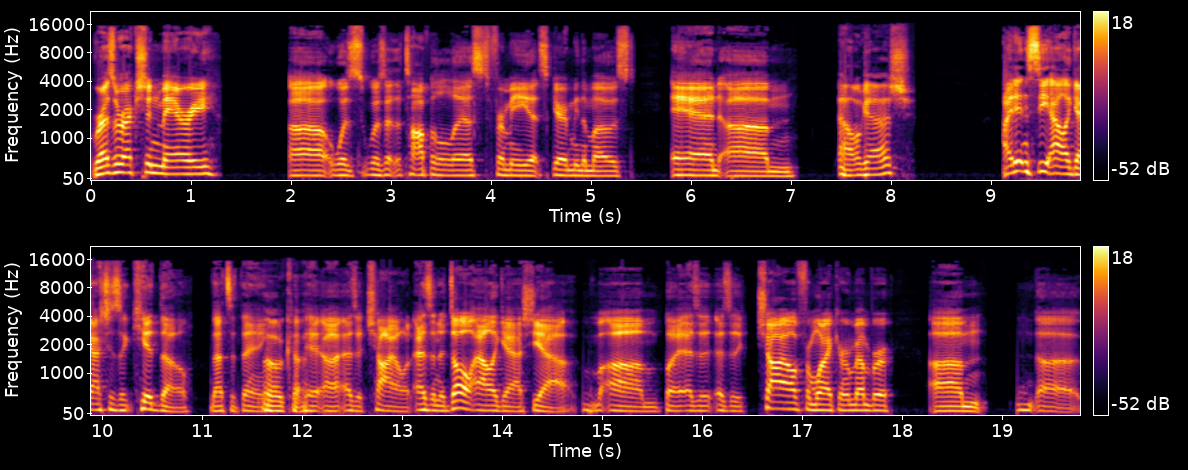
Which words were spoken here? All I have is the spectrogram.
Resurrection Mary uh, was was at the top of the list for me. That scared me the most, and um. Allagash? I didn't see Allagash as a kid though. That's the thing. Okay. Uh, as a child, as an adult, Allagash, yeah. Um, but as a as a child, from what I can remember, um, uh,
